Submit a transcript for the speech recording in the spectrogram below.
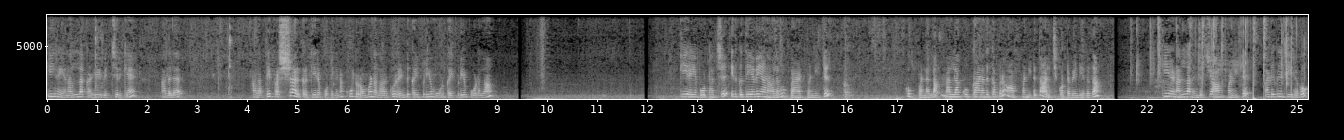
கீரையை நல்லா கழுவி வச்சுருக்கேன். அதில் அது அப்படியே ஃப்ரெஷ்ஷாக இருக்கிற கீரை போட்டிங்கன்னா கூட்டு ரொம்ப நல்லா இருக்கும் ரெண்டு கைப்பிடியோ மூணு கைப்பிடியோ போடலாம். கீரையை போட்டாச்சு. இதுக்கு தேவையான அளவு இப்போ ஆட் பண்ணிட்டு குக் பண்ணலாம். நல்லா குக் ஆனதுக்கப்புறம் ஆஃப் பண்ணிட்டு தாளிச்சு கொட்ட வேண்டியது தான் கீரை நல்லா வெந்துருச்சு. ஆஃப் பண்ணிட்டு கடுகு ஜீரகம்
